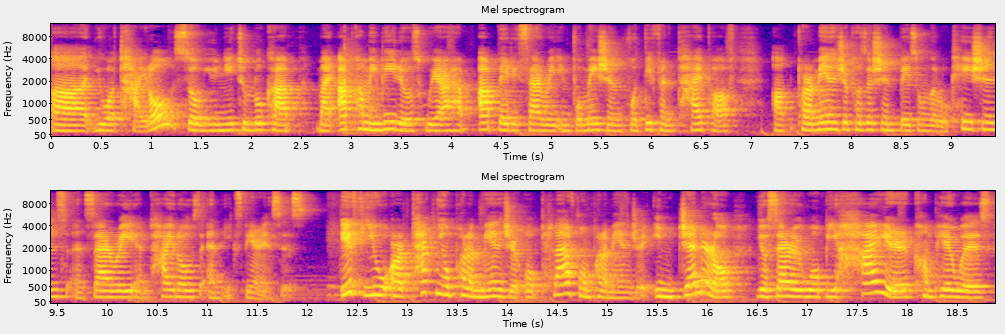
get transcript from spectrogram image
uh, your title. So you need to look up my upcoming videos where I have updated salary information for different type of uh, product manager position based on the locations and salary and titles and experiences. If you are technical product manager or platform product manager, in general, your salary will be higher compared with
